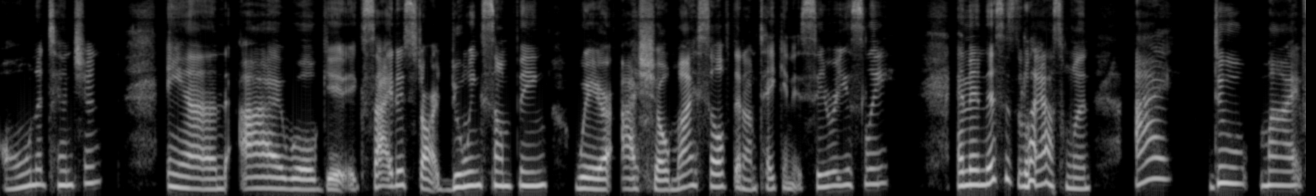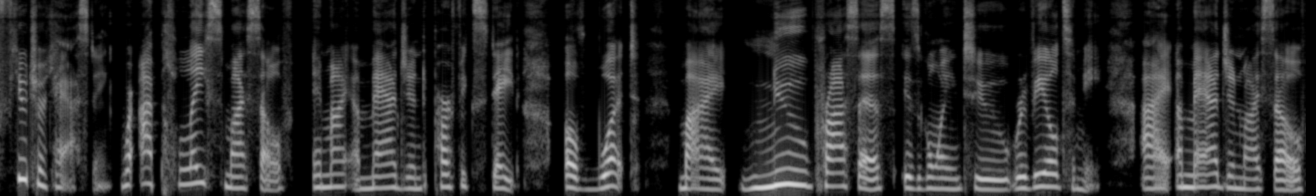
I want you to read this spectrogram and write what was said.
own attention. And I will get excited, start doing something where I show myself that I'm taking it seriously. And then this is the last one. I do my future casting where I place myself in my imagined perfect state of what my new process is going to reveal to me. I imagine myself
